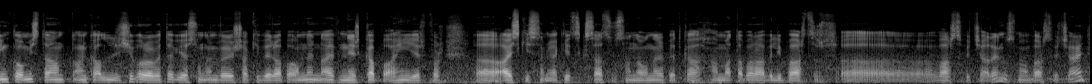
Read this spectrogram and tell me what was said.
իմ կողմից դա անկալելի չի որովհետեւ ես ունեմ վերոշակի վերապահումներ նաեւ ներկա պահին երբ որ այս կիսամյակից սկսած ուսանողները պետք է համատաբար ավելի բարձր վարձ վճարեն ուսման վարձ վճարեն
